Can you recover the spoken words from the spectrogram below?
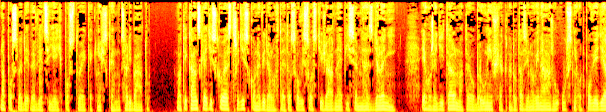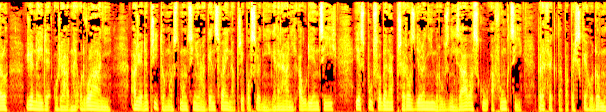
naposledy ve věci jejich postoje ke kněžskému celibátu. Vatikánské tiskové středisko nevydalo v této souvislosti žádné písemné sdělení, jeho ředitel Mateo Bruni však na dotazy novinářů ústně odpověděl, že nejde o žádné odvolání a že nepřítomnost monsignora Gensweina při posledních generálních audiencích je způsobena přerozdělením různých závazků a funkcí prefekta papežského domu,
